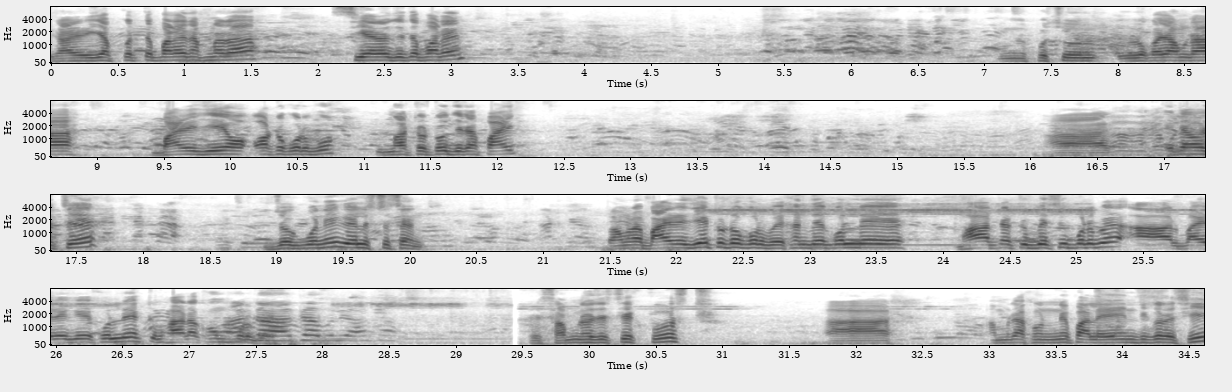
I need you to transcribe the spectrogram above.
গাড়ি রিজার্ভ করতে পারেন আপনারা সিয়ারও যেতে পারেন। প্রচুর লোক আমরা বাইরে যেয়ে অটো করব, কিংবা টোটো যেটা পাই। আর এটা হচ্ছে যোগবনি রেল স্টেশন। তো আমরা বাইরে গিয়ে টোটো করব এখান থেকে করলে ভাড়াটা একটু বেশি পড়বে আর বাইরে গিয়ে করলে একটু ভাড়াটা কম পড়বে। সামনে হচ্ছে চেকপোস্ট আর আমরা এখন নেপালে এন্ট্রি করেছি।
